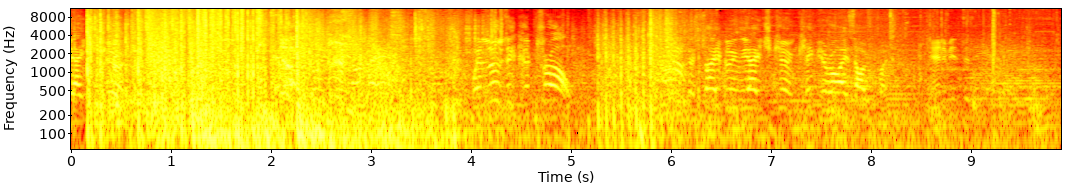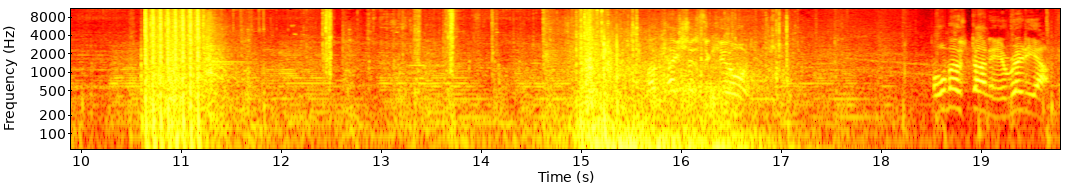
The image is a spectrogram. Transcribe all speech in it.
We're losing control. Disabling the HQ. Keep your eyes open. Enemies in the area. Location secured. Almost done here. Ready up.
